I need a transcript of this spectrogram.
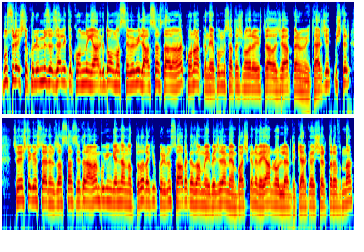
Bu süreçte kulübümüz özellikle konunun yargıda olması sebebiyle hassas davranarak konu hakkında yapılmış sataşmalara ve iftiralara cevap vermemeyi tercih etmiştir. Süreçte gösterdiğimiz hassasiyete rağmen bugün gelinen noktada rakip kulübün sahada kazanmayı beceremeyen başkanı ve yan rollerdeki arkadaşları tarafından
